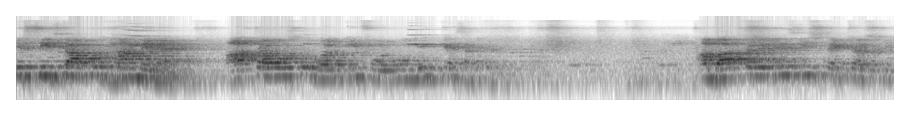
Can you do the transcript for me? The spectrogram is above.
इस चीज़ का आपको ध्यान देना है? आप चाहो उसको वर्ब की फोर्थ फॉर्म भी कह सकते हो। अब बात कर लेते हैं इसकी स्ट्रक्चर्स की।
